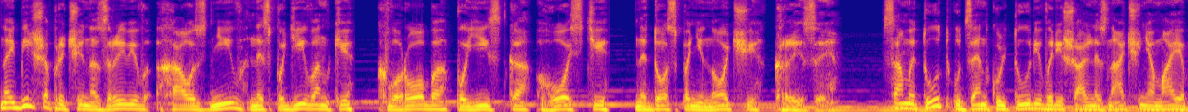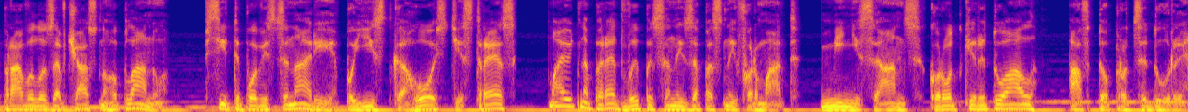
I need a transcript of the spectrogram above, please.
Найбільша причина зривів хаос днів, несподіванки, хвороба, поїздка, гості, недоспані ночі, кризи. Саме тут у дзен-культурі вирішальне значення має правило завчасного плану. Всі типові сценарії поїздка, гості, стрес мають наперед виписаний запасний формат: міні-сеанс, короткий ритуал, автопроцедури.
